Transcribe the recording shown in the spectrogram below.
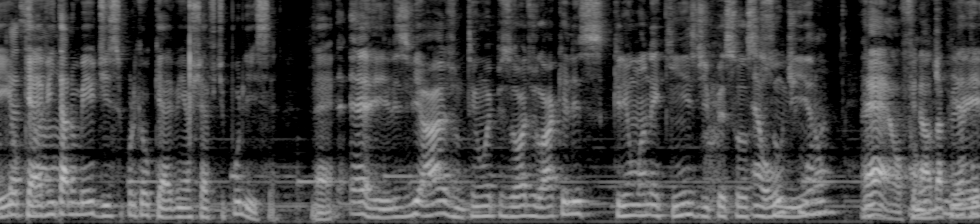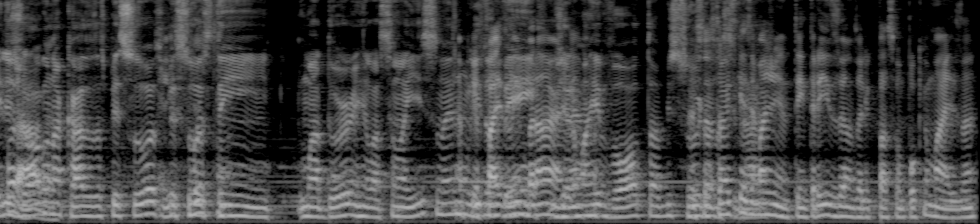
e aí o essa- Kevin tá no meio disso porque o Kevin é o chefe de polícia, né? É, e eles viajam, tem um episódio lá que eles criam manequins de pessoas É que último, sumiram. né? É, o final da E primeira aí eles temporada. jogam na casa das pessoas, as Eles pessoas têm uma dor em relação a isso, né? Não porque lidam faz bem, lembrar, gera né? uma revolta As absurda. pessoas estão na esquecendo, cidade. imagina, tem três anos ali que passou um pouquinho mais, né?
